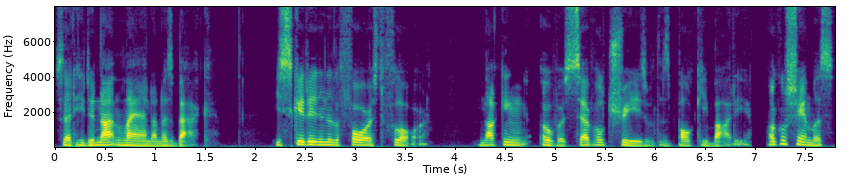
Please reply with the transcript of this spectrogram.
so that he did not land on his back. He skidded into the forest floor, knocking over several trees with his bulky body. Uncle Shameless,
